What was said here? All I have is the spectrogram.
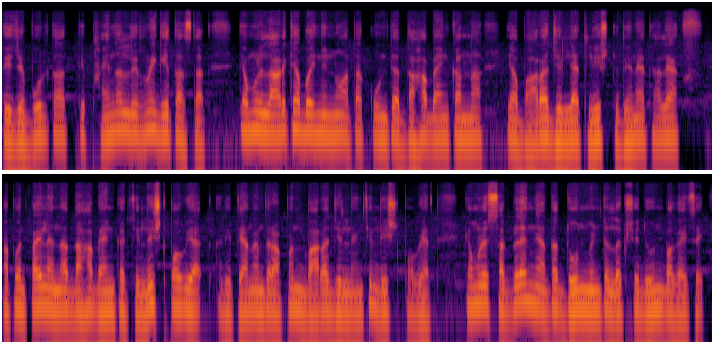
ते जे बोलतात ते फायनल निर्णय घेत असतात. त्यामुळे लाडक्या बहिणींनो आता कोणत्या दहा बँकांना या बारा जिल्ह्यात लिस्ट देण्यात आल्या? आपण पहिल्यांदा दहा बँकाची लिस्ट पाहूयात आणि त्यानंतर आपण बारा जिल्ह्यांची लिस्ट पाहूयात. त्यामुळे सगळ्यांनी आता दोन मिनटं लक्ष देऊन बघायचं आहे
